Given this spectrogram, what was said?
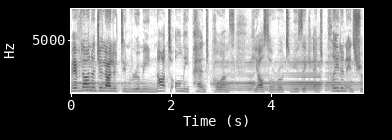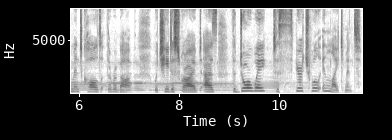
Mevlana Jalaluddin Rumi not only penned poems, he also wrote music and played an instrument called the rebab, which he described as the doorway to spiritual enlightenment.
